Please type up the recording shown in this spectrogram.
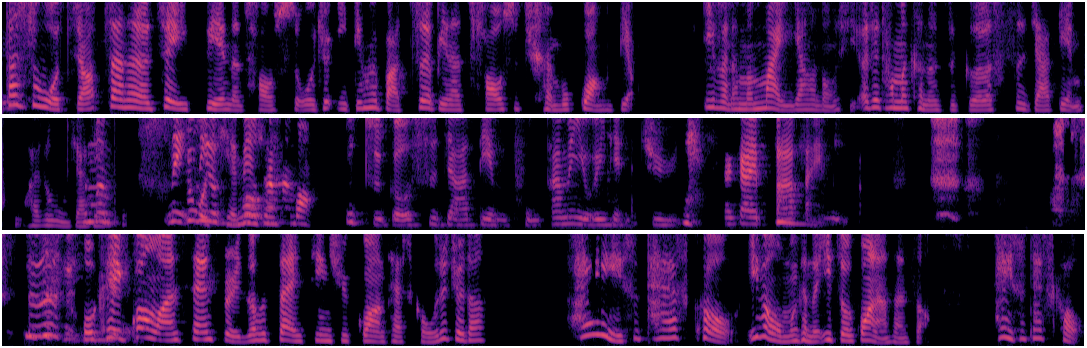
但嗯是我只要站在了这一边的超市，我就一定会把这边的超市全部逛掉。even 他们卖一样的东西，而且他们可能只隔了四家店铺还是五家店铺，那就我前面先逛，不止隔四家店铺，他们有一点距离，大概 八百米吧，就就是我可以逛完 Sainsbury 之后再进去逛 Tesco，我就觉得，嘿，是 Tesco，因为我们可能一周逛两三次哦，嘿，是 Tesco，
